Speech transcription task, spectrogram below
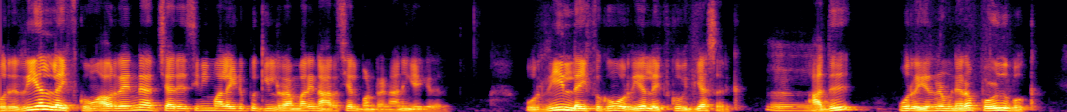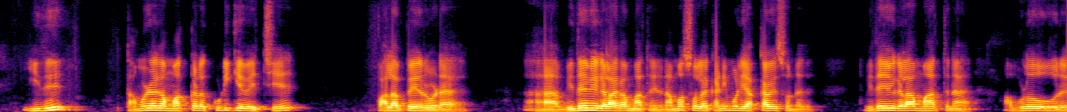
ஒரு ரியல் லைஃப்க்கும் அவர் என்ன சரி சினிமாவில் இடுப்பு கீழ்ற மாதிரி நான் அரசியல் பண்ணுறேன் நானும் கேட்குறது ஒரு ரியல் லைஃபுக்கும் ஒரு ரியல் லைஃபுக்கும் வித்தியாசம் இருக்குது. அது ஒரு இரண்டு மணி நேரம் பொழுதுபோக்கு. இது தமிழக மக்களை குடிக்க வச்சு பல பேரோட விதவைகளாக மாற்றினது நம்ம சொல்ல கனிமொழி அக்காவே சொன்னது. விதவைகளாக மாற்றின அவ்வளோ ஒரு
